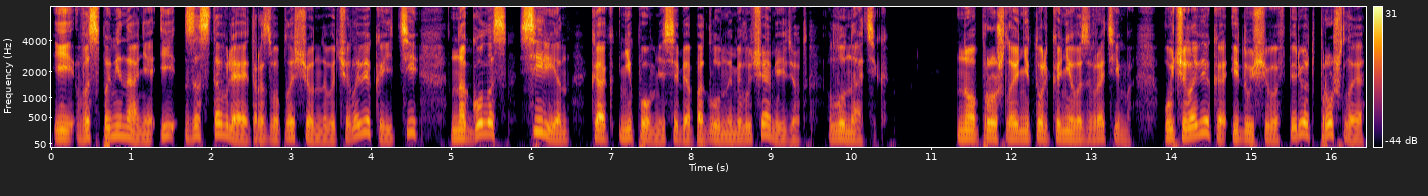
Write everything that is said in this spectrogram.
и воспоминания и заставляет развоплощенного человека идти на голос сирен, как, не помня себя под лунными лучами, идет лунатик. Но прошлое не только невозвратимо. У человека, идущего вперед, прошлое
